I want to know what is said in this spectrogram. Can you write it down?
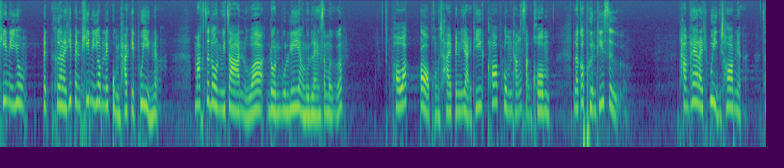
ที่นิยมเป็นคืออะไรที่เป็นที่นิยมในกลุ่ม target ผู้หญิงเนี่ย มักจะโดนวิจารณ์หรือว่าโดนบูลลี่อย่างรุนแรงเสมอ เพราะว่ากรอบของชายเป็นใหญ่ที่ครอบคลุมทั้งสังคม แล้วก็พื้นที่สื่อทำให้อะไรที่ผู้หญิงชอบเนี่ย จะ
